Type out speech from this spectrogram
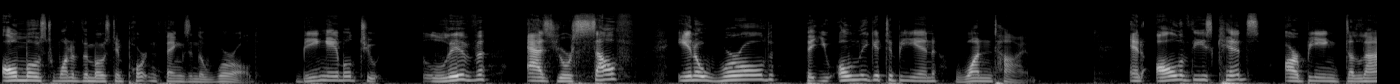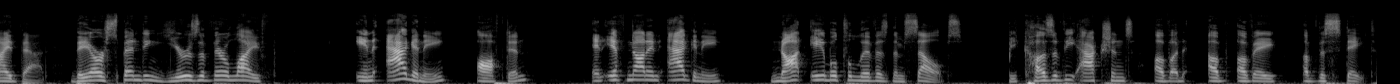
almost one of the most important things in the world. Being able to live as yourself in a world that you only get to be in one time. And all of these kids are being denied that. They are spending years of their life in agony often, and if not in agony, not able to live as themselves because of the actions of an of of a of the state.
